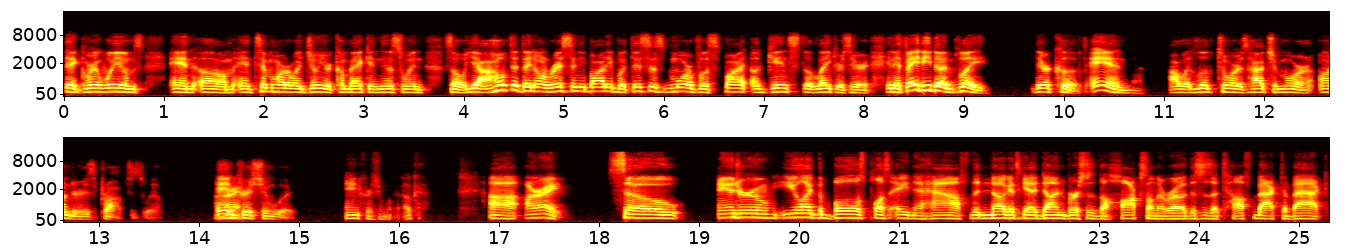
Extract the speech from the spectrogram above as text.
that Grant Williams and um and Tim Hardaway Jr. come back in this one. So yeah, I hope that they don't rest anybody, but this is more of a spot against the Lakers here. And if AD doesn't play, they're cooked. And I would look towards Hachimura under his props as well. All and right. Christian Wood. And Christian Wood. Okay. Uh all right. So, Andrew, you like the Bulls plus eight and a half. The Nuggets get it done versus the Hawks on the road. This is a tough back to back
